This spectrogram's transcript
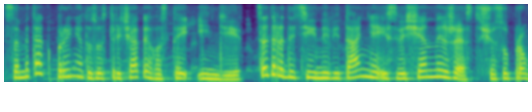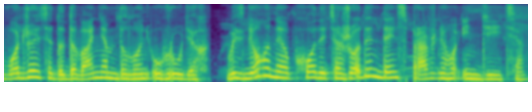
Саме так прийнято зустрічати гостей Індії. Це традиційне вітання і священний жест, що супроводжується додаванням долонь у грудях. Без нього не обходиться жоден день справжнього індійця.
